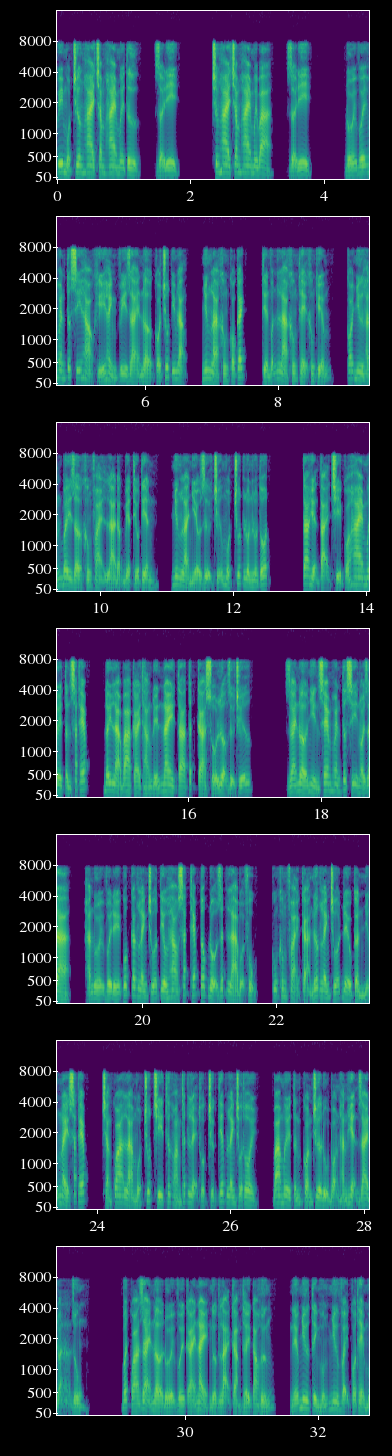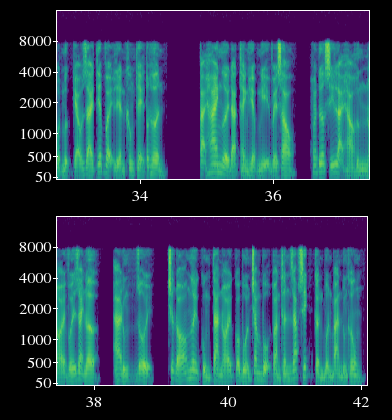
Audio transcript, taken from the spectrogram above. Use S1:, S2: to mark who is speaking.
S1: Quy một chương 224, rời đi. Chương 223, rời đi. Đối với Hoen Tức Sĩ hảo khí hành vi giải nở có chút im lặng, nhưng là không có cách, tiền vẫn là không thể không kiếm, coi như hắn bây giờ không phải là đặc biệt thiếu tiền, nhưng là nhiều dự trữ một chút luôn luôn tốt. Ta hiện tại chỉ có 20 tấn sắt thép, đây là ba cái tháng đến nay ta tất cả số lượng dự trữ. Giải nở nhìn xem Hoen Tức Sĩ nói ra, hắn đối với đế quốc các lãnh chúa tiêu hao sắt thép tốc độ rất là bội phục, cũng không phải cả nước lãnh chúa đều cần những này sắt thép, chẳng qua là một chút chi thức hoàng thất lệ thuộc trực tiếp lãnh chúa thôi, 30 tấn còn chưa đủ bọn hắn hiện giai đoạn dùng bất quá giải nở đối với cái này ngược lại cảm thấy cao hứng, nếu như tình huống như vậy có thể một mực kéo dài tiếp vậy liền không thể tốt hơn. Tại hai người đạt thành hiệp nghị về sau, hoan tước sĩ lại hào hứng nói với giải nở à đúng rồi, trước đó ngươi cùng ta nói có bốn trăm bộ toàn thân giáp xích cần buôn bán đúng không?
